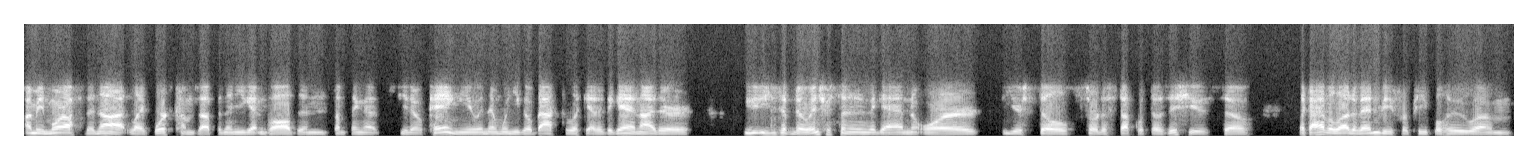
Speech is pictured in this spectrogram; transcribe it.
I mean, more often than not, like work comes up and then you get involved in something that's, you know, paying you. And then when you go back to look at it again, either you, you just have no interest in it again, or you're still sort of stuck with those issues. So, like, I have a lot of envy for people who um,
